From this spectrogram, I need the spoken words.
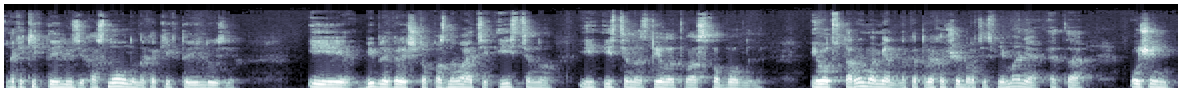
на каких-то иллюзиях, основаны на каких-то иллюзиях. И Библия говорит, что познавайте истину, и истина сделает вас свободными. И вот второй момент, на который я хочу обратить внимание, это очень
